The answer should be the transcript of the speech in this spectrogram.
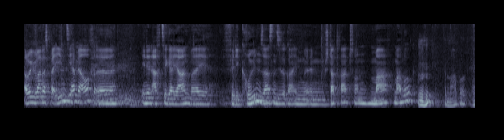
Aber wie war das bei Ihnen? Sie haben ja auch äh, in den 80er Jahren bei für die Grünen saßen Sie sogar im, im Stadtrat von Mar Marburg? Mhm, in Marburg, ja.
